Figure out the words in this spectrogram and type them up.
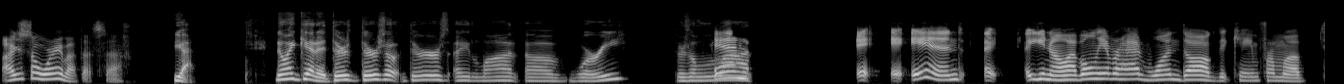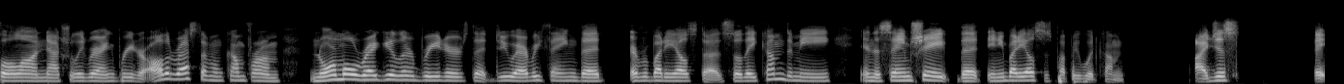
I just don't worry about that stuff. Yeah. No, I get it. There's there's a there's a lot of worry. There's a lot. a- a- and you know, I've only ever had one dog that came from a full-on naturally rearing breeder. All the rest of them come from normal, regular breeders that do everything that everybody else does. So they come to me in the same shape that anybody else's puppy would come. I just, eh,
